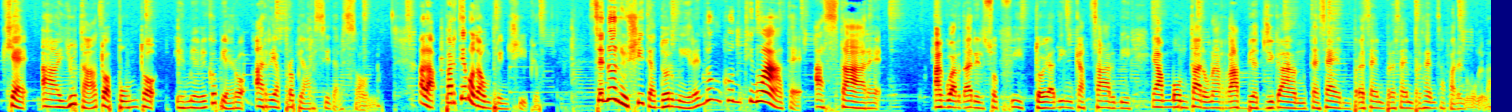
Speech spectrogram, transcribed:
che ha aiutato appunto il mio amico Piero a riappropriarsi del sonno. Allora, partiamo da un principio. Se non riuscite a dormire, non continuate a stare a guardare il soffitto e ad incazzarvi e a montare una rabbia gigante sempre, sempre, sempre senza fare nulla.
